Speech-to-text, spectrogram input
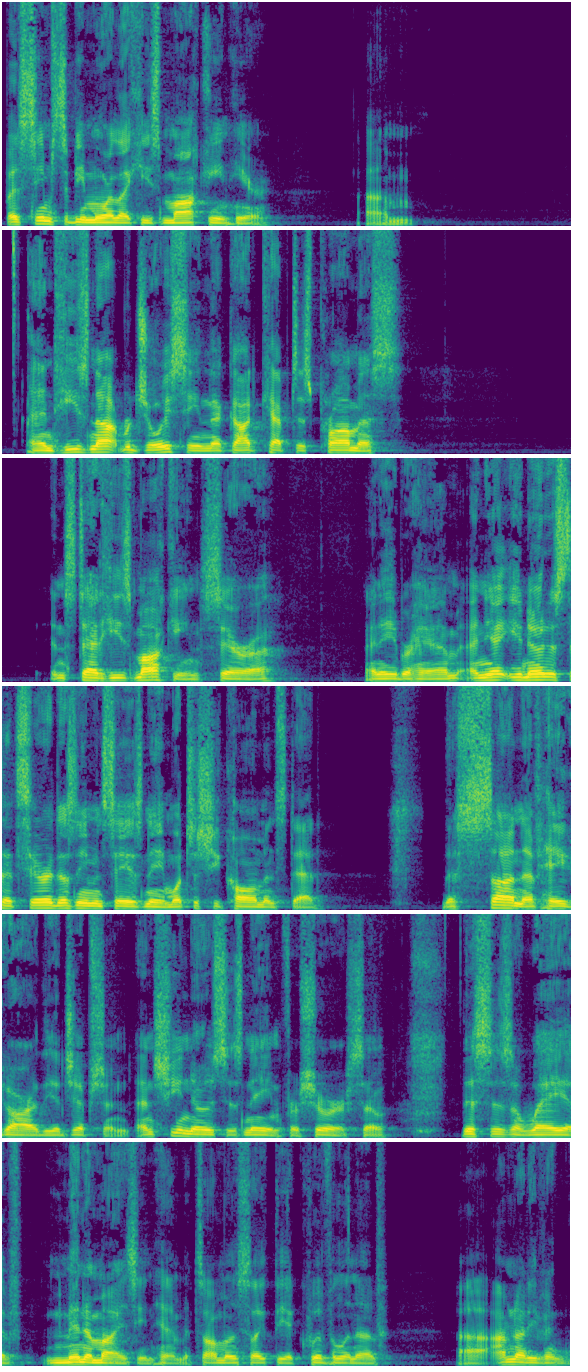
But it seems to be more like he's mocking here. Um, and he's not rejoicing that God kept his promise. Instead, he's mocking Sarah and Abraham. And yet you notice that Sarah doesn't even say his name. What does she call him instead? The son of Hagar, the Egyptian. And she knows his name for sure. So this is a way of minimizing him. It's almost like the equivalent of, uh, I'm not even,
